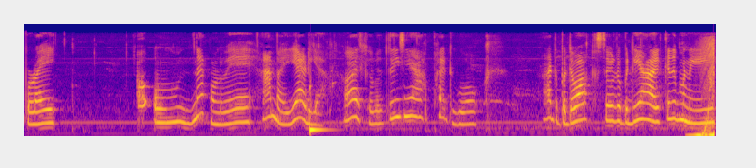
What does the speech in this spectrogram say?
Break. Oh, not break. I'm not here. I'm still busy. I'm too. I'm too busy. I'm Thank you.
